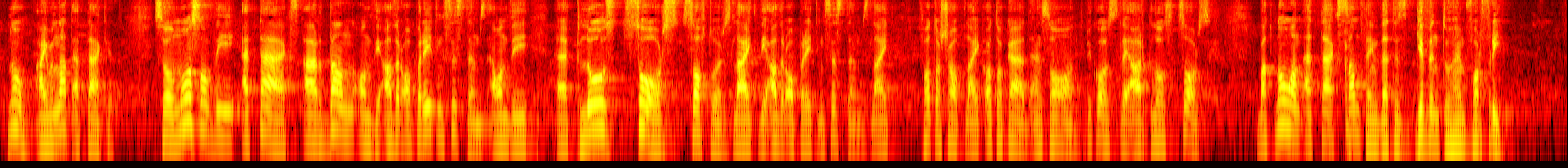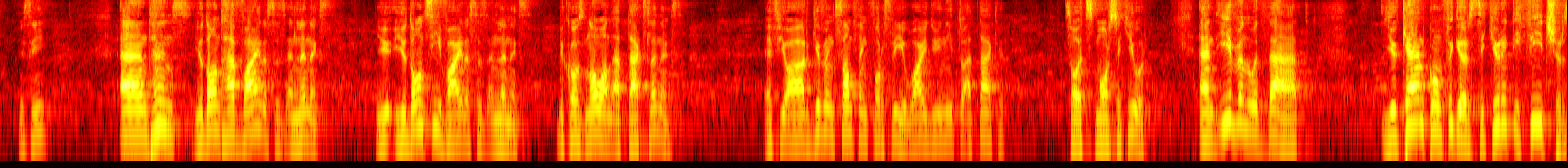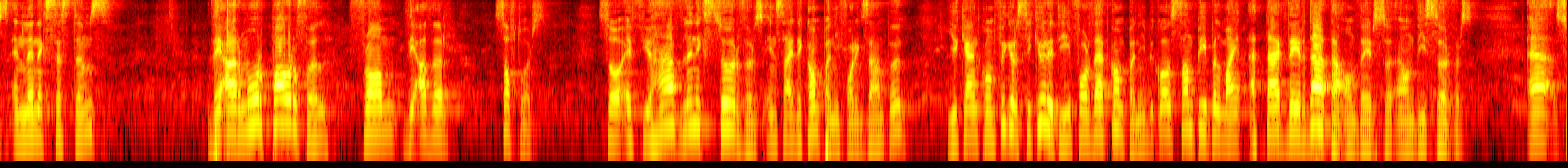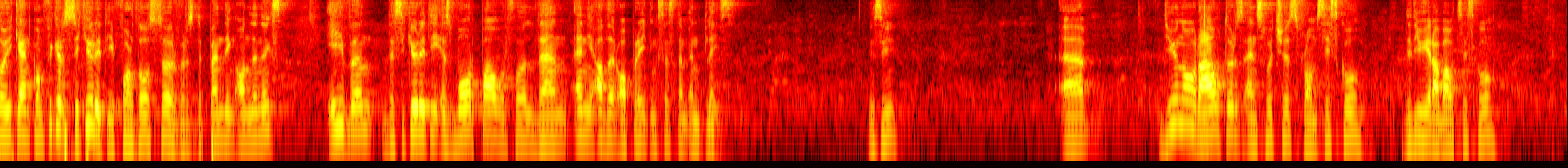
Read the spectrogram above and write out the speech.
No, I will not attack it. So most of the attacks are done on the other operating systems, on the uh, closed source softwares like the other operating systems, like Photoshop, like AutoCAD, and so on, because they are closed source. But no one attacks something that is given to him for free. You see? And hence, you don't have viruses in Linux. You, you don't see viruses in Linux because no one attacks Linux. If you are giving something for free, why do you need to attack it? So it's more secure. And even with that, you can configure security features in Linux systems. They are more powerful from the other softwares. So if you have Linux servers inside a company, for example, you can configure security for that company because some people might attack their data on, their, on these servers. Uh, so you can configure security for those servers depending on Linux. Even the security is more powerful than any other operating system in place. You see? Uh, do you know routers and switches from Cisco? Did you hear about Cisco?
